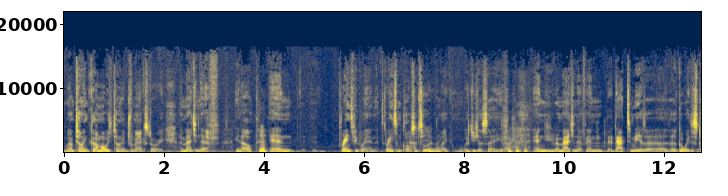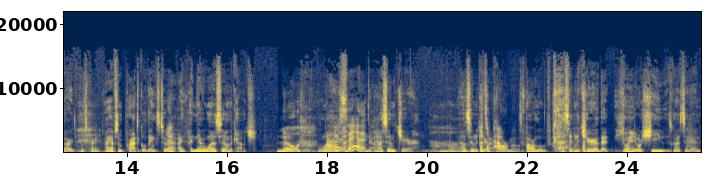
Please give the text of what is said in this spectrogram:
when I'm telling, because I'm always telling a dramatic story, imagine if, you know, Yeah. and brings people in, brings them closer Absolutely. to you. Like, what'd you just say, you know? and you imagine if, and th- that to me is a, a, a good way to start. That's great. I have some practical things too. Yeah. I, I, I never want to sit on the couch. No, What is it? No, I sit in the chair. Ah, I don't sit in the chair. that's a power move. It's a power move. I sit in the chair that he or she is going to sit in.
